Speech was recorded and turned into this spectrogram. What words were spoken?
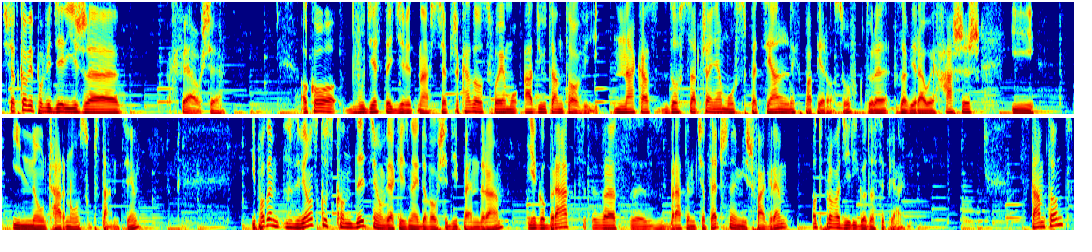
Świadkowie powiedzieli, że chwiał się Około 20.19 przekazał swojemu adiutantowi nakaz dostarczenia mu specjalnych papierosów, które zawierały haszysz i inną czarną substancję. I potem w związku z kondycją, w jakiej znajdował się Dipendra, Jego brat wraz z bratem ciotecznym i szwagrem odprowadzili go do sypialni. Stamtąd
